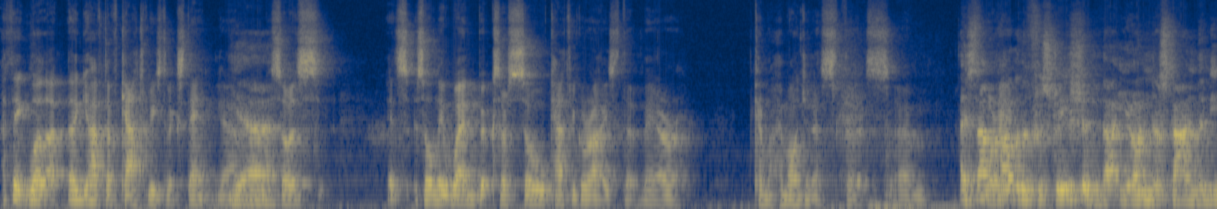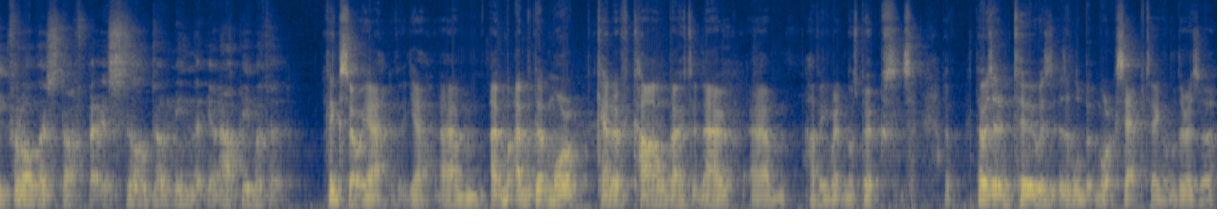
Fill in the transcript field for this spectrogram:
I think well, I think you have to have categories to an extent. Yeah. Yeah. So it's it's it's only when books are so categorized that they're kind of homogenous that it's um, is that Worrying. part of the frustration that you understand the need for all this stuff but it still don't mean that you're happy with it I think so, yeah, yeah. Um, I'm, I'm a bit more kind of calm about it now, um, having written those books. Thousand and Two is, is a little bit more accepting, although there is a,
